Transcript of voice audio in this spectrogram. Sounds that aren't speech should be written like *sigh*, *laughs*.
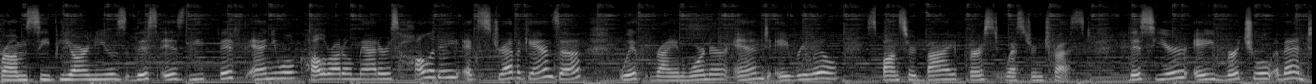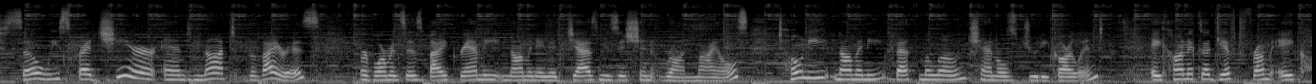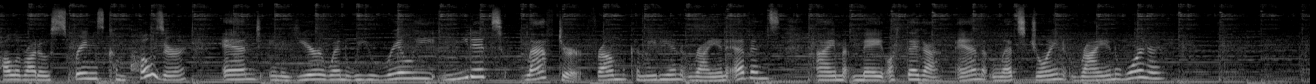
From CPR News, this is the fifth annual Colorado Matters Holiday Extravaganza with Ryan Warner and Avery Lill, sponsored by First Western Trust. This year, a virtual event, so we spread cheer and not the virus. Performances by Grammy nominated jazz musician Ron Miles, Tony nominee Beth Malone channels Judy Garland, a Hanukkah gift from a Colorado Springs composer, and in a year when we really needed laughter from comedian Ryan Evans. I'm May Ortega, and let's join Ryan Warner.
